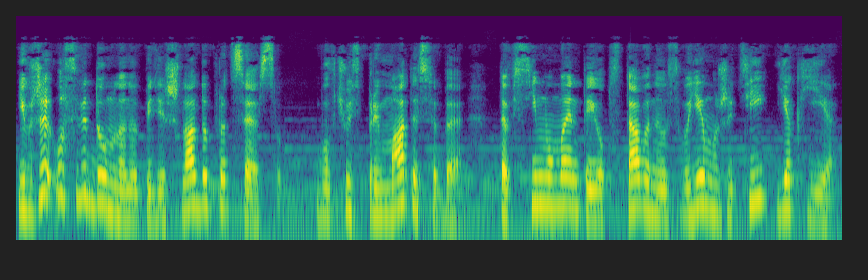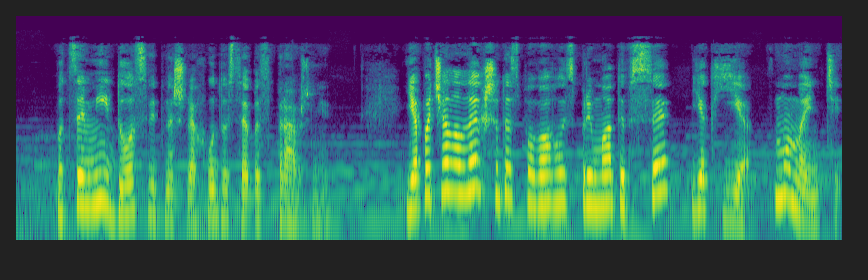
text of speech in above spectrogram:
і вже усвідомлено підійшла до процесу, бо вчусь приймати себе та всі моменти і обставини у своєму житті як є, бо це мій досвід на шляху до себе справжньої. Я почала легше та з повагою сприймати все, як є, в моменті.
